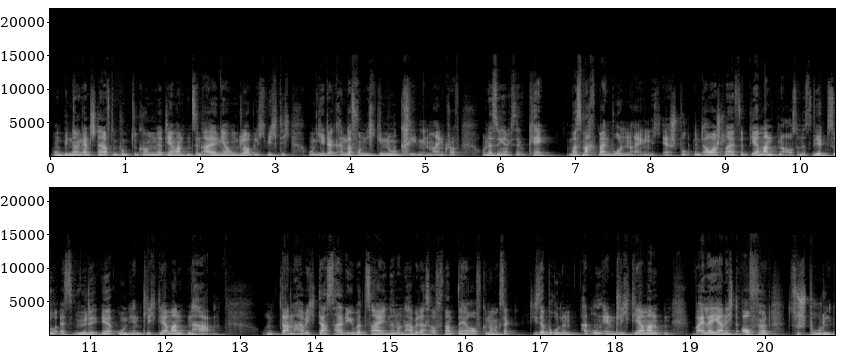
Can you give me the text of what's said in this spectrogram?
Und bin dann ganz schnell auf den Punkt gekommen, ne, Diamanten sind allen ja unglaublich wichtig und jeder kann davon nicht genug kriegen in Minecraft. Und deswegen habe ich gesagt, okay, was macht mein Brunnen eigentlich? Er spuckt in Dauerschleife Diamanten aus und es wirkt so, als würde er unendlich Diamanten haben. Und dann habe ich das halt überzeichnet und habe das auf Thumbnail aufgenommen und gesagt, dieser Brunnen hat unendlich Diamanten, weil er ja nicht aufhört zu sprudeln.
